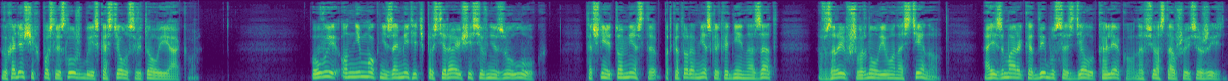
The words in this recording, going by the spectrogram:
выходящих после службы из костела святого Иакова. Увы, он не мог не заметить простирающийся внизу луг, точнее то место, под которым несколько дней назад взрыв швырнул его на стену, а из Марека Дыбуса сделал калеку на всю оставшуюся жизнь.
